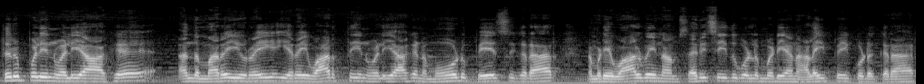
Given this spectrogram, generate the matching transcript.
திருப்பலின் வழியாக அந்த மறையுறை இறை வார்த்தையின் வழியாக நம்மோடு பேசுகிறார். நம்முடைய வாழ்வை நாம் சரி செய்து கொள்ளும்படியான அழைப்பை கொடுக்கிறார்.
